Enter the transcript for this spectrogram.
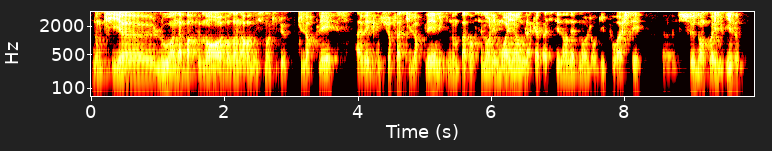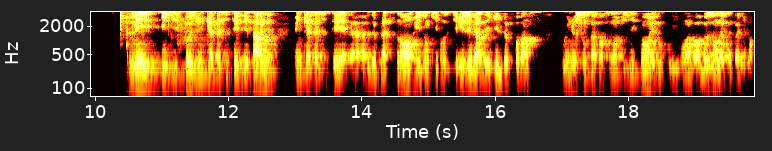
donc qui euh, louent un appartement dans un arrondissement qui, le- qui leur plaît, avec une surface qui leur plaît, mais qui n'ont pas forcément les moyens ou la capacité d'endettement aujourd'hui pour acheter euh, ce dans quoi ils vivent. Mais ils disposent d'une capacité d'épargne, une capacité de placement, et donc ils vont se diriger vers des villes de province où ils ne sont pas forcément physiquement et donc où ils vont avoir besoin d'accompagnement.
